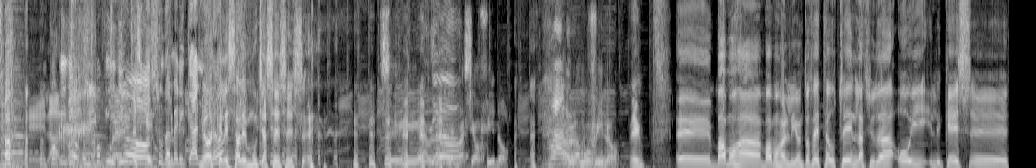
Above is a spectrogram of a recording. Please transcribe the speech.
Un poquillo, un poquillo Es que- sudamericano, no, ¿no? es que le salen muchas S. Sí, habla Dios. demasiado fino. Raro. Habla muy fino. Bien, eh, vamos, a, vamos al lío. Entonces está usted en la ciudad hoy, que es eh,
